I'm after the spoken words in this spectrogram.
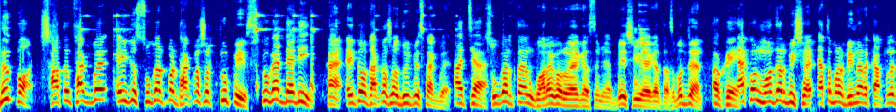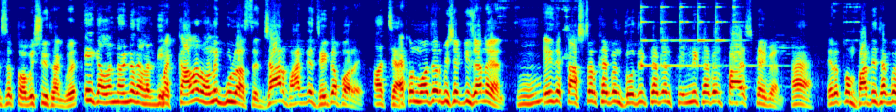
মিপট সাথে থাকবে এই যে সুগার পট ঢাকা শহর টু পিস সুগার ড্যাডি হ্যাঁ এইটাও ঢাকা শহর দুই পিস থাকবে। আচ্ছা। সুগার তো এখন ঘরে ঘরে হয়ে গেছে মিয়া, বেশি হয়ে গেছে বুঝছেন? ওকে। এখন মজার বিষয় এত বড় ডিনার কাটলেট তো অবশ্যই থাকবে। এই কালার না অন্য কালার দি কালার অনেকগুলো আছে যার ভাগ্যে যেটা পরে আচ্ছা। এখন মজার বিষয় কি জানেন? এই যে কাস্টার খাইবেন দধি খাইবেন ফিন্নি খাইবেন পায়েস খাইবেন। হ্যাঁ। এরকম বাটি থাকবে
